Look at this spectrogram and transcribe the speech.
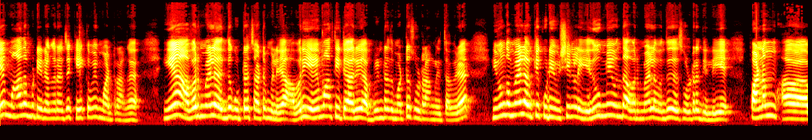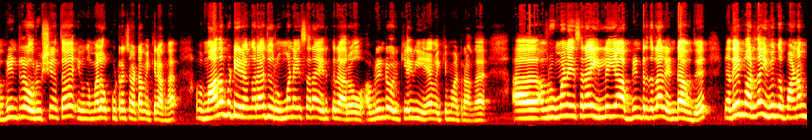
ஏன் மாதம்பட்டி ரங்கராஜா கேட்கவே மாட்டாங்க ஏன் அவர் மேலே எந்த குற்றச்சாட்டும் இல்லையா? அவர் ஏமாத்திட்டாரு அப்படின்றது மட்டும் சொல்றாங்களே தவிர இவங்க மேலே வைக்கக்கூடிய விஷயங்களை எதுவுமே வந்து அவர் மேலே வந்து சொல்றது இல்லையே. பணம் அப்படின்ற ஒரு விஷயத்த இவங்க மேலே குற்றச்சாட்டாக வைக்கிறாங்க. அப்போ மாதம்பட்டி ரங்கராஜ் ஒரு உமனைசராக இருக்கிறாரோ அப்படின்ற ஒரு கேள்வி ஏன் வைக்க மாட்டாங்க அவர் உமனைசராக இல்லையா அப்படின்றதெல்லாம் ரெண்டாவது. அதே மாதிரி தான் இவங்க பணம்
